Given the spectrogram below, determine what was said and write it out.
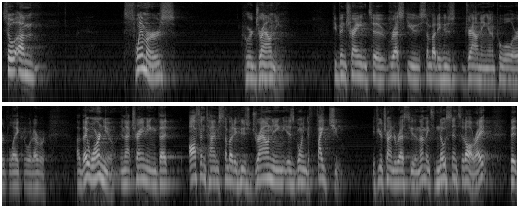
So, um, swimmers who are drowning, if you've been trained to rescue somebody who's drowning in a pool or the lake or whatever, uh, they warn you in that training that oftentimes somebody who's drowning is going to fight you if you're trying to rescue them. That makes no sense at all, right? That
